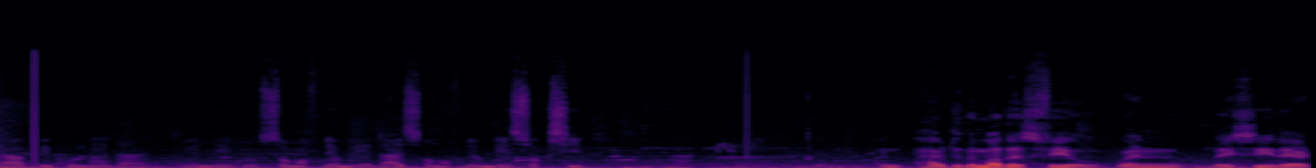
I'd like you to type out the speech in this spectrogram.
Yeah, people they die when they go. Some of them they die, some of them they succeed. And how do the mothers feel when they see their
